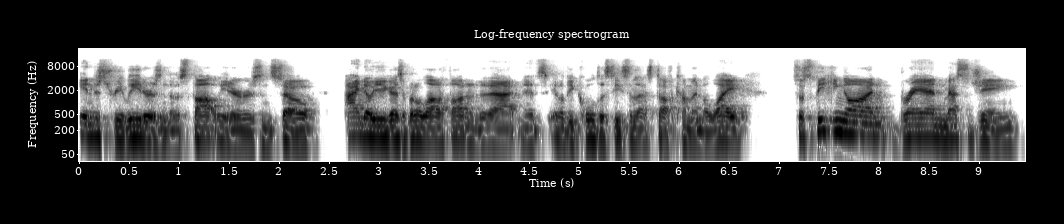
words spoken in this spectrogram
industry leaders and those thought leaders. And so I know you guys have put a lot of thought into that, and it's it'll be cool to see some of that stuff come into light. So speaking on brand messaging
